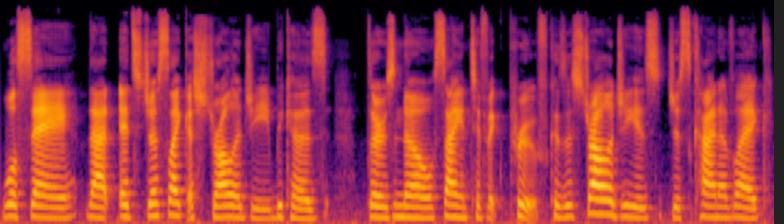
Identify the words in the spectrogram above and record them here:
will say that it's just like astrology because there's no scientific proof. Because astrology is just kind of like,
